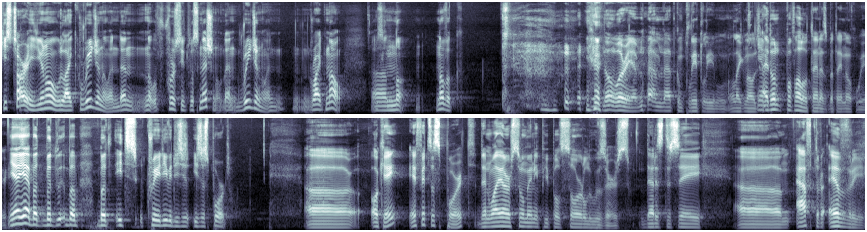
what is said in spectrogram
He started, you know, like regional, and then no, first it was national, then regional, and right now, uh, no, Novak. Don't worry, I'm, I'm not completely like knowledge. Yeah. I don't follow tennis, but I know who he is. Yeah, yeah, but but but but it's creativity is, is a sport. Uh, okay, if it's a sport, then why are so many people sore losers? That is to say, um, after every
